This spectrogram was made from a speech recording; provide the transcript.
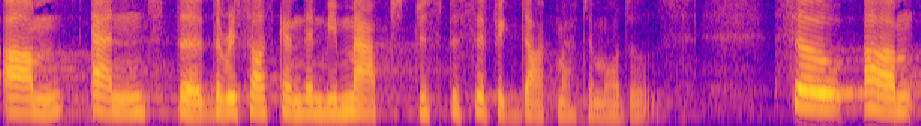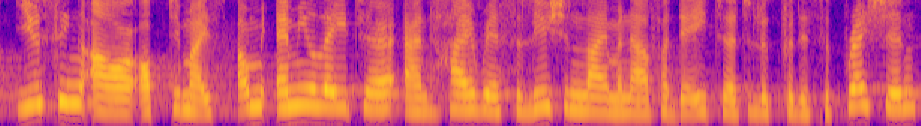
um, and the, the results can then be mapped to specific dark matter models. So, um, using our optimized emulator and high resolution Lyman alpha data to look for this suppression,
